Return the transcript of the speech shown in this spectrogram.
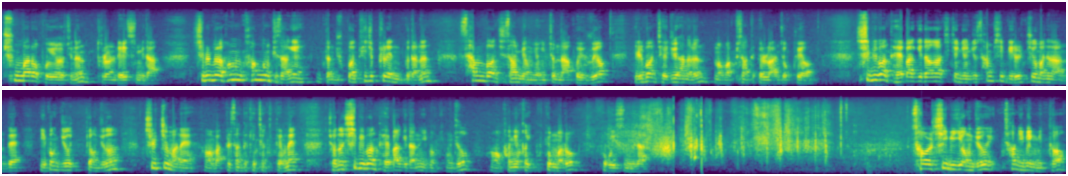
충마로 보여지는 그런 레이스입니다. 11번 황금, 황금 비상에 일단 6번 티지 플랜보다는 3번 지상 명령이 좀 나아 보이고요. 1번 제주의 하늘은 뭐 마필 상태 별로 안 좋고요. 12번 대박이다가 직전 경주 31주 만에 나왔는데 이번 주 경주는 7주 만에 어, 마필 상태 괜찮기 때문에 저는 12번 대박이다는 이번 경주 어, 강력하게 복종마로 보고 있습니다. 서울 12경주 1200m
